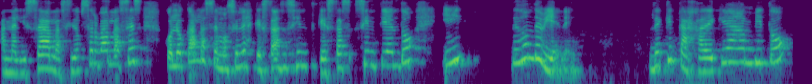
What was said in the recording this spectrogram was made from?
analizarlas y observarlas es colocar las emociones que estás, que estás sintiendo y de dónde vienen, de qué caja, de qué ámbito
